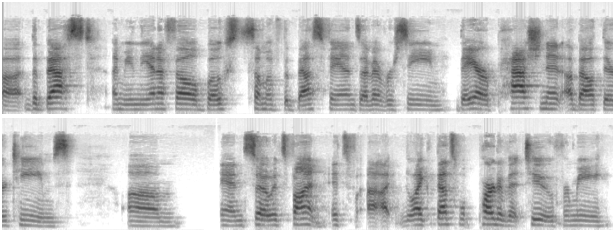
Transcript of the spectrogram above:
uh, the best. I mean, the NFL boasts some of the best fans I've ever seen. They are passionate about their teams. Um, and so it's fun. It's uh, like that's part of it too for me.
